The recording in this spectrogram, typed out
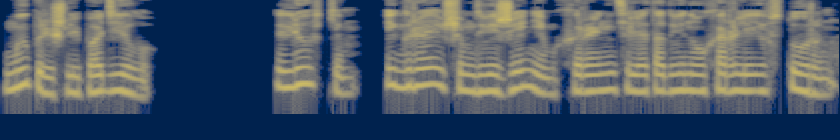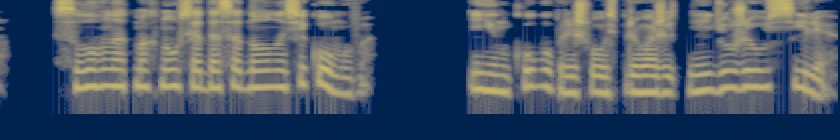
Мы пришли по делу. Легким, играющим движением хранитель отодвинул Харлея в сторону, словно отмахнулся от досадного насекомого. И инкубу пришлось приложить недюжие усилия,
